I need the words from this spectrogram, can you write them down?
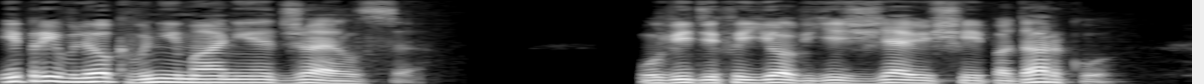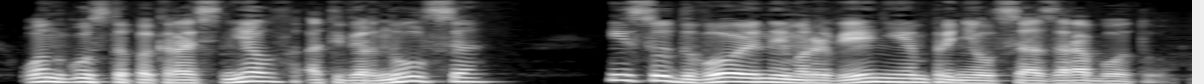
и привлек внимание Джайлса. Увидев ее въезжающей подарку, он густо покраснел, отвернулся и с удвоенным рвением принялся за работу.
